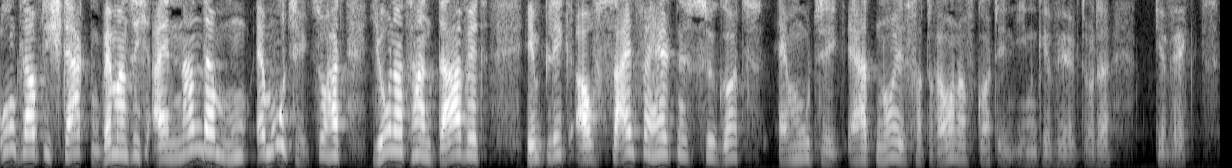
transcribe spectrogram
unglaublich stärken, wenn man sich einander ermutigt. So hat Jonathan David im Blick auf sein Verhältnis zu Gott ermutigt. Er hat neues Vertrauen auf Gott in ihm gewirkt oder geweckt.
